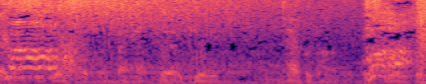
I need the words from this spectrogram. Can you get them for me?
I got some voice if I have to heal Tabardon. It's a little bit.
